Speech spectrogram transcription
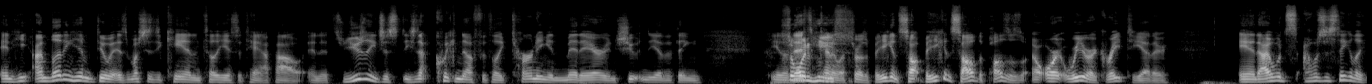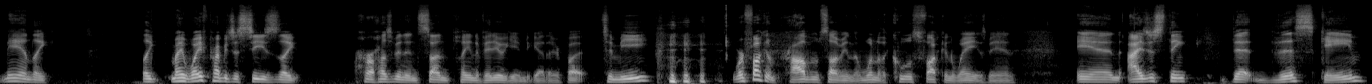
and he I'm letting him do it as much as he can until he has to tap out, and it's usually just he's not quick enough with like turning in midair and shooting the other thing. You know, So that's kind of what throws it. But he can solve, but he can solve the puzzles, or we were great together. And I would, I was just thinking, like, man, like, like my wife probably just sees like her husband and son playing a video game together, but to me, we're fucking problem solving in one of the coolest fucking ways, man. And I just think that this game,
